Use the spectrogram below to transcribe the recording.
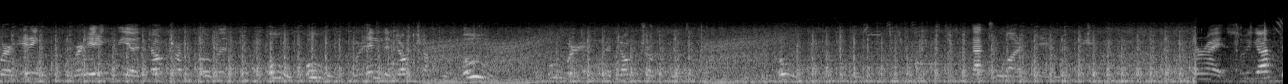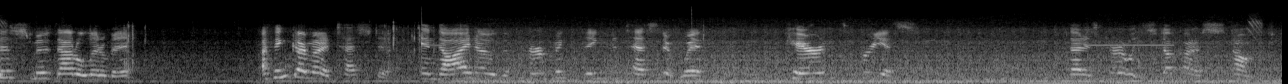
We're hitting, we're hitting the uh, dump truck a little bit. Oh, oh, we're hitting the dump truck. Oh, oh, we're hitting the dump truck. Oh, that's a lot of damage. All right, so we got this smoothed out a little bit. I think I'm gonna test it, and I know the perfect thing to test it with: Karen's Prius that is currently stuck on a stump.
